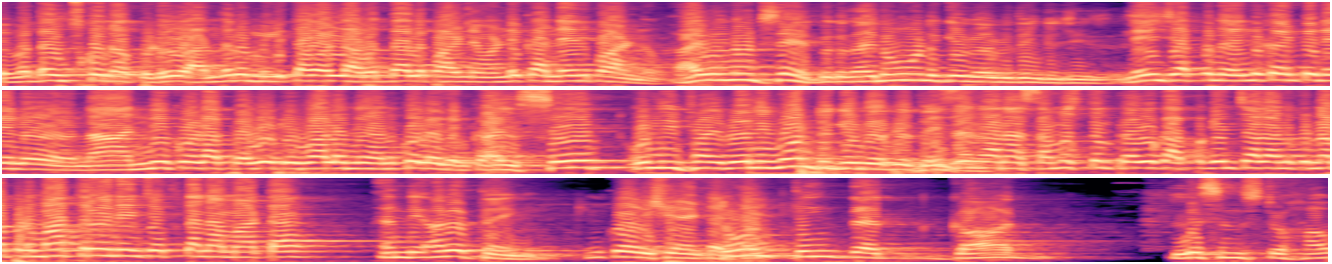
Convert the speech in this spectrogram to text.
ఇవ్వదలుచుకున్నప్పుడు అందరూ మిగతా వాళ్ళు అబద్ధాలు పాడినివ్వండి కానీ నేను పాడను I will not say it because I don't want to give everything to Jesus. నేను చెప్పను ఎందుకంటే నేను నా అన్ని కూడా ప్రభువుకి ఇవ్వాలని అనుకోలేదు ఇంకా I'll say it only if I really want to give everything. to నిజంగా. నా సమస్తం ప్రభువుకి అప్పగించాలనుకున్నప్పుడు మాత్రమే నేను చెప్తాను ఆ మాట And the other thing, ఇంకో విషయం ఏంటంటే don't think that God listens to how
